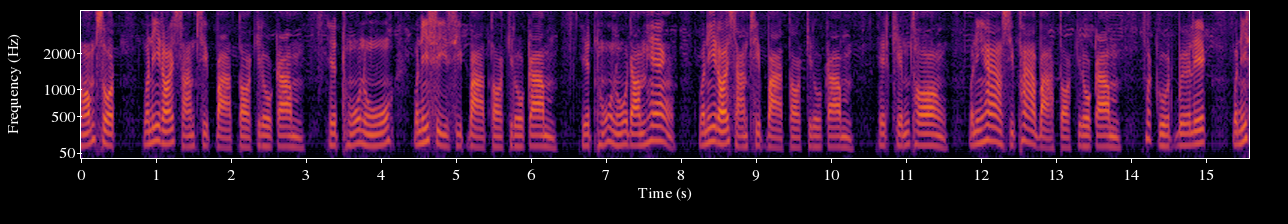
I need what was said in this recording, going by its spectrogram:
หอมสด วันนี้ 130 บาทต่อกิโลกรัม เห็ดหูหนู วันนี้ 40 บาทต่อกิโลกรัม เห็ดหูหนูดำแห้ง วันนี้ 130 บาทต่อกิโลกรัม เห็ดเข็มทอง วันนี้ 55 บาทต่อกิโลกรัม มะกรูดเบอร์เล็ก วันนี้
